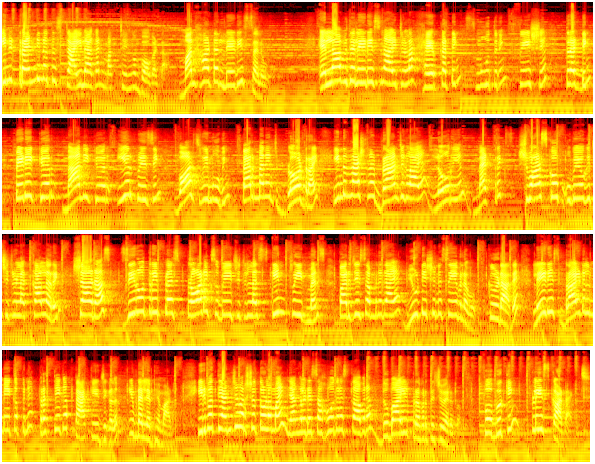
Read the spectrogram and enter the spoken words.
ഇനി ട്രെൻഡിനൊത്ത് സ്റ്റൈലാകാൻ മറ്റെങ്ങും പോകണ്ട. Manhattan ladies salon. എല്ലാവിധ ലേഡീസിനായിട്ടുള്ള hair cutting smoothening facial threading pedicure manicure ear piercing warts removing permanent blow dry international ബ്രാൻഡുകളായ L'Oreal Matrix Schwarzkopf ഉപയോഗിച്ചിട്ടുള്ള colouring Shahnaz zero three plus products ഉപയോഗിച്ചിട്ടുള്ള skin treatments പരിചയസമ്പന്നരായ ബ്യൂട്ടീഷ്യന്റെ സേവനവും. കൂടാതെ ലേഡീസ് ബ്രൈഡൽ മേക്കപ്പിന് പ്രത്യേക പാക്കേജുകളും ഇവിടെ ലഭ്യമാണ്. ഇരുപത്തിയഞ്ച് വർഷത്തോളമായി ഞങ്ങളുടെ സഹോദര സ്ഥാപനം ദുബായിൽ പ്രവർത്തിച്ചു വരുന്നു. For booking please contact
